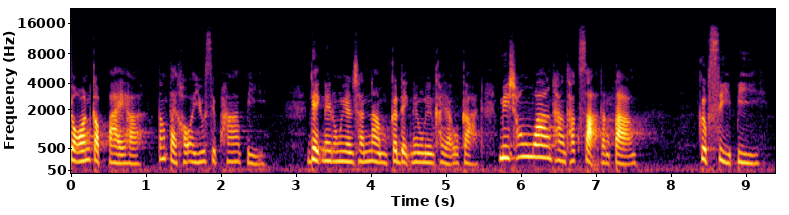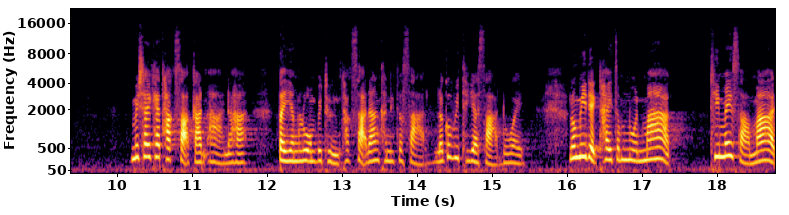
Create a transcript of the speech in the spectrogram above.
ย้อนกลับไปค่ะ ตั้งแต่เขาอายุ 15 ปี เด็กในโรงเรียนชั้นนำกับเด็กในโรงเรียนขยายโอกาส มีช่องว่างทางทักษะต่างๆ เกือบ 4 ปี ไม่ใช่แค่ทักษะการอ่านนะคะ แต่ยังรวมไปถึงทักษะด้านคณิตศาสตร์ แล้วก็วิทยาศาสตร์ด้วย เรามีเด็กไทยจำนวนมากที่ไม่สามารถ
